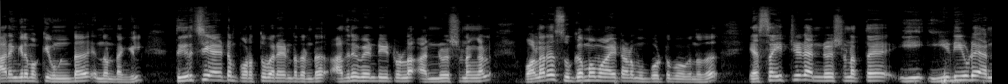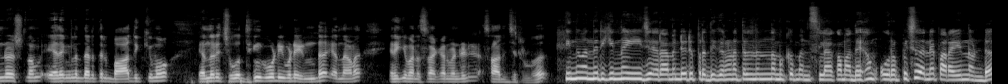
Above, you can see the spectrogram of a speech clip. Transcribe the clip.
ആരെങ്കിലുമൊക്കെ ഉണ്ട് എന്നുണ്ടെങ്കിൽ തീർച്ചയായിട്ടും പുറത്തു വരേണ്ടതുണ്ട്. അതിനു വേണ്ടിയിട്ടുള്ള അന്വേഷണങ്ങൾ വളരെ സുഗമമായിട്ടാണ് മുമ്പോട്ട് പോകുന്നത്. എസ് ഐ ടിയുടെ അന്വേഷണത്തെ ഈ ഇ ഡിയുടെ അന്വേഷണം ഏതെങ്കിലും തരത്തിൽ ബാധിക്കുമോ എന്നൊരു ചോദ്യം കൂടി ഇവിടെ ഉണ്ട് എന്നാണ് എനിക്ക് മനസ്സിലാക്കാൻ വേണ്ടി സാധിച്ചിട്ടുള്ളത്. ഇന്ന് വന്നിരിക്കുന്ന ഈ ജയറാമിന്റെ ഒരു പ്രതികരണത്തിൽ നിന്ന് നമുക്ക് മനസ്സിലാക്കാം. അദ്ദേഹം ഉറപ്പിച്ചു തന്നെ പറയുന്നുണ്ട്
